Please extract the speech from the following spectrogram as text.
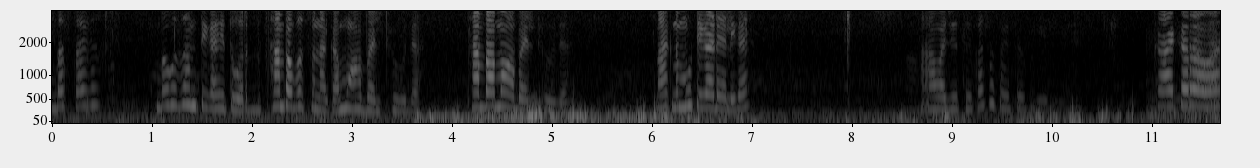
बसताय का? बघू जमते का इथवर? थांबा बसू नका मोबाईल ठेवू द्या. थांबा मोबाईल ठेवू द्या. मागनं मोठी गाडी आली काय? आवाज येतोय? कशाचा येतोय? काय करावा?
